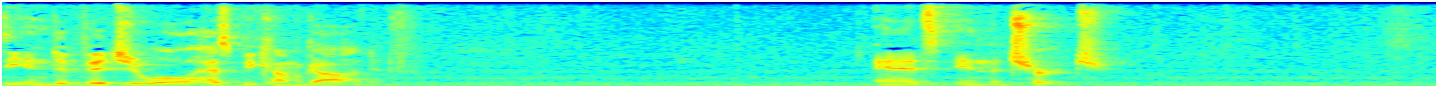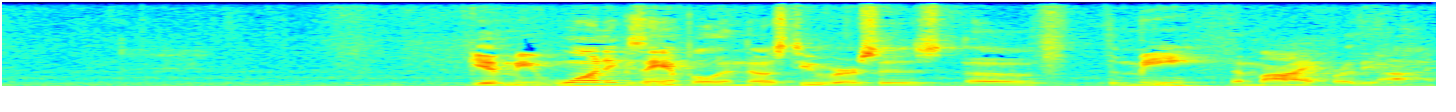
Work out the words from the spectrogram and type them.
the individual has become God. And it's in the church. Give me one example in those two verses of the me, the my, or the I.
